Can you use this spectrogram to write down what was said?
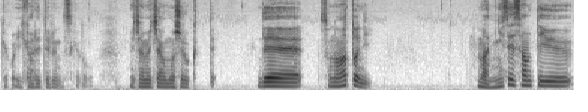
結構行かれてるんですけどめちゃめちゃ面白くって。でその後にまあニセさんっていう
